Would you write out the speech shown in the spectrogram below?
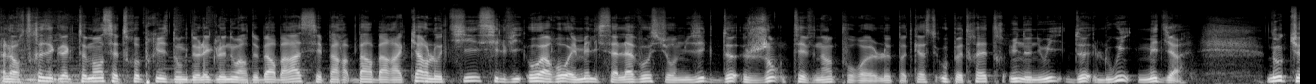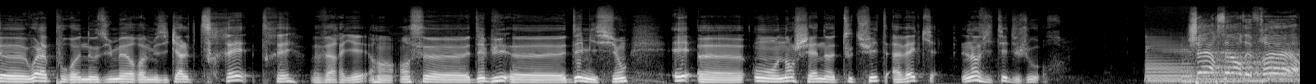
Alors très exactement, cette reprise donc de l'Aigle Noir de Barbara, c'est par Barbara Carlotti, Sylvie O'Haraud et Mélissa Lavo sur musique de Jean Thévenin pour euh, le podcast ou peut-être une nuit de Louis Média. Donc euh, voilà pour euh, nos humeurs musicales très très variées en, ce début d'émission et on enchaîne tout de suite avec l'invité du jour. Chères sœurs et frères,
